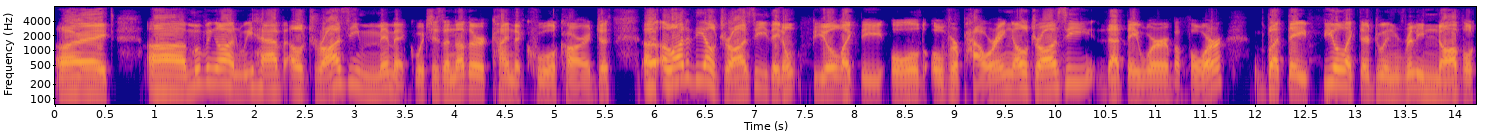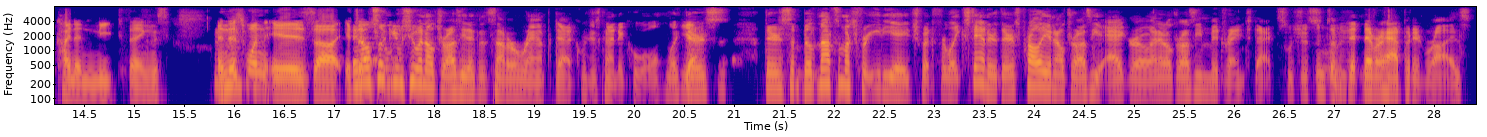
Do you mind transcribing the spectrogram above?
All right. Uh, moving on, we have Eldrazi Mimic, which is another kind of cool card. Just a, a lot of the Eldrazi, they don't feel like the old overpowering Eldrazi that they were before, but they feel like they're doing really novel, kind of neat things. And this one is uh, it's it also two- gives you an Eldrazi deck that's not a ramp deck, which is kind of cool. Like Yeah. there's there's some build not so much for EDH, but for like standard, there's probably an Eldrazi aggro and an Eldrazi mid range decks, which is Mhm. something that never happened in Rise.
